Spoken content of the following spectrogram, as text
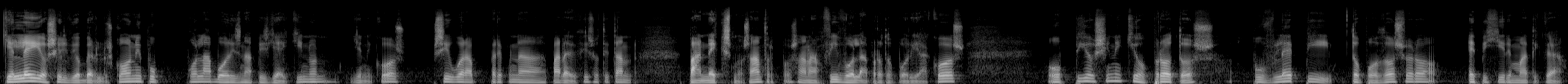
Και λέει ο Σίλβιο Μπερλουσκόνη που πολλά μπορείς να πεις για εκείνον γενικώς, σίγουρα πρέπει να παραδειχθείς ότι ήταν πανέξυπνος άνθρωπος, αναμφίβολα πρωτοποριακός, ο οποίος είναι και ο πρώτος που βλέπει το ποδόσφαιρο επιχειρηματικά.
